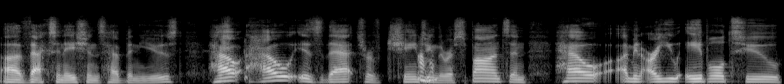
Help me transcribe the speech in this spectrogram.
uh, vaccinations have been used. How how is that sort of changing uh-huh. the response, and how? I mean, are you able to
